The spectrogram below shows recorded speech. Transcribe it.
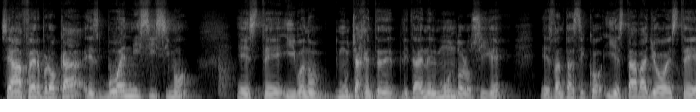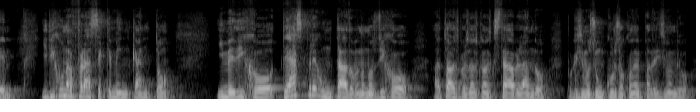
Se llama Fer Broca, es buenísimo. Este, y bueno, mucha gente de, literal en el mundo lo sigue, es fantástico. Y estaba yo, este, y dijo una frase que me encantó. Y me dijo, ¿te has preguntado? Bueno, nos dijo a todas las personas con las que estaba hablando, porque hicimos un curso con el padrísimo, me dijo,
